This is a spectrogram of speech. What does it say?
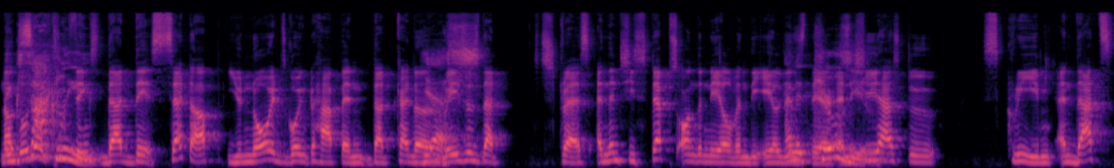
Now those are two things that they set up. You know it's going to happen. That kind of Yes. raises that stress and then she steps on the nail when the alien's And there and you. she has to scream and that's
